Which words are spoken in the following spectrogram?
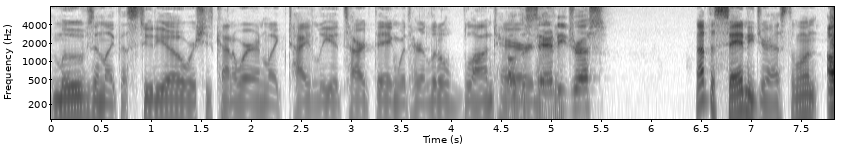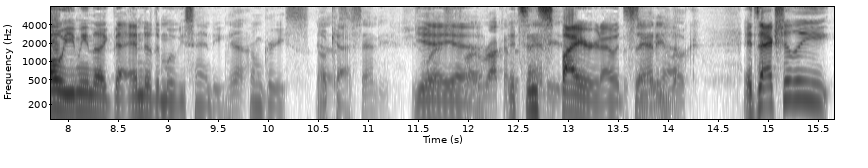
moves in like the studio where she's kind of wearing like tight leotard thing with her little blonde hair. Oh, the and Sandy everything. dress. Not the Sandy dress, the one oh you mean like the end of the movie Sandy Yeah. from Grease. Yeah, okay. that's the Sandy. She's yeah, wearing- yeah. it's Sandy- inspired, I would the say. Sandy yeah. look. It's actually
